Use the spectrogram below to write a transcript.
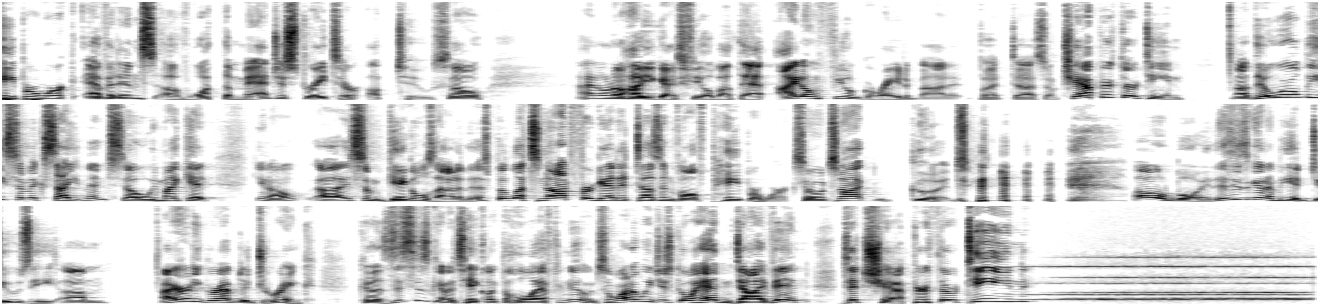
paperwork evidence of what the magistrates are up to. So I don't know how you guys feel about that. I don't feel great about it. But uh, so, chapter 13, uh, there will be some excitement. So, we might get, you know, uh, some giggles out of this. But let's not forget it does involve paperwork. So, it's not good. oh boy, this is going to be a doozy. Um, I already grabbed a drink because this is going to take like the whole afternoon. So, why don't we just go ahead and dive in to chapter 13?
